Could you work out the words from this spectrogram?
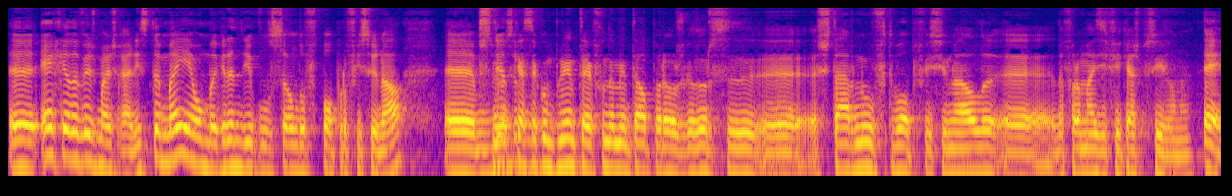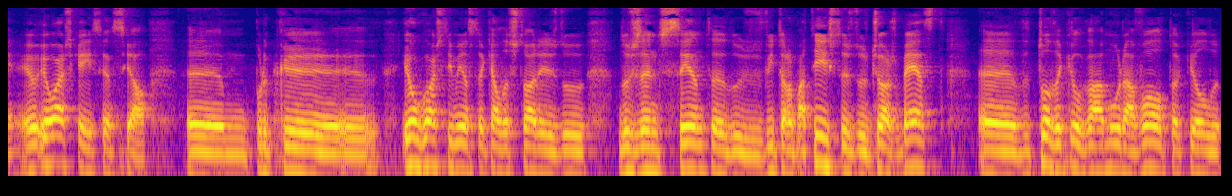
Eh, é cada vez mais raro. Isso também é uma grande evolução do futebol profissional. Uh, Percebemos que essa componente é fundamental para o jogador se uh, estar no futebol profissional uh, da forma mais eficaz possível, não é? É, eu, eu acho que é essencial. Porque eu gosto imenso daquelas histórias do, dos anos 60, dos Vitor Batistas, do George Best, de todo aquele glamour à volta, aquele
